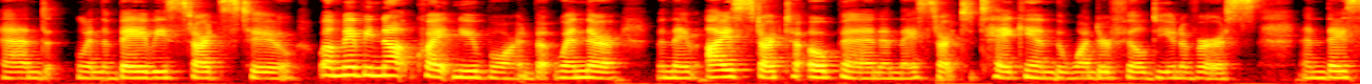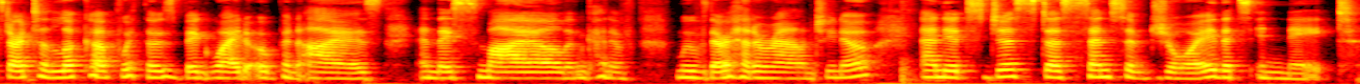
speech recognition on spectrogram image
and when the baby starts to well maybe not quite newborn but when they're when their eyes start to open and they start to take in the wonder filled universe and they start to look up with those big wide open eyes and they smile and kind of move their head around you know? And it's just a sense of joy that's innate.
